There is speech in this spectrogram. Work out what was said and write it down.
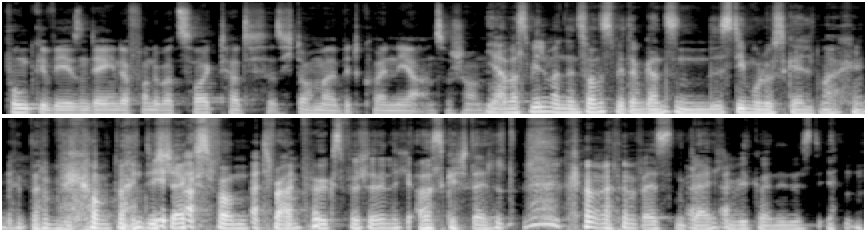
Punkt gewesen, der ihn davon überzeugt hat, sich doch mal Bitcoin näher anzuschauen. Ja, was will man denn sonst mit dem ganzen Stimulusgeld machen? Dann bekommt man die Schecks von Trump höchstpersönlich ausgestellt. Kann man am besten gleich in Bitcoin investieren.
